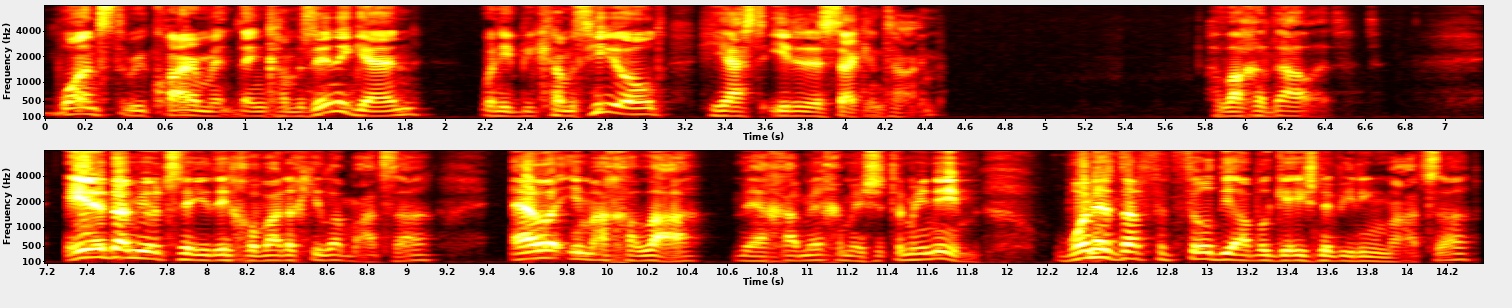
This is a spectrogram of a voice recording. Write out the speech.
Once the requirement then comes in again, when he becomes healed, he has to eat it a second time. Halacha Dalet. One has not fulfilled the obligation of eating matzah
